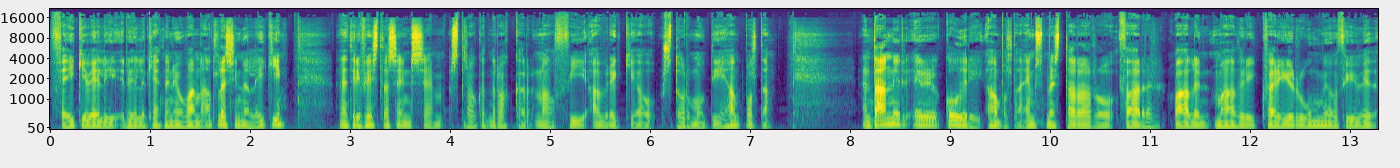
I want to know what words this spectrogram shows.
feiki vel í riðlakeppninni og vann alla sína leiki. Þetta er í fyrsta sinn sem strákarnir okkar náð því afreiki á stórmóti í handbólta. En Danir eru góðir í handbólta, heimsmeistarar og þar er valin maður í hverju rúmi og því við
